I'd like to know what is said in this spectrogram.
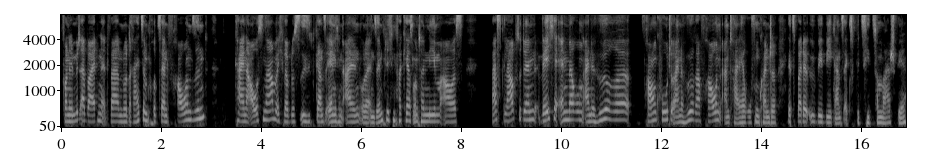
von den Mitarbeitern etwa nur 13 Prozent Frauen sind. Keine Ausnahme. Ich glaube, das sieht ganz ähnlich in allen oder in sämtlichen Verkehrsunternehmen aus. Was glaubst du denn, welche Änderung eine höhere Frauenquote, ein höherer Frauenanteil herrufen könnte? Jetzt bei der ÖBB ganz explizit zum Beispiel.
